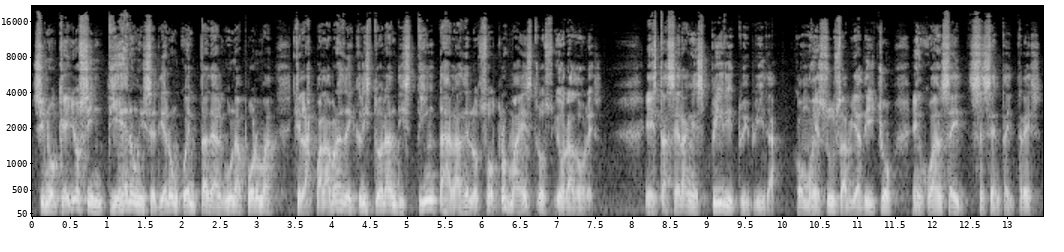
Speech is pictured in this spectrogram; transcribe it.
sino que ellos sintieron y se dieron cuenta de alguna forma que las palabras de Cristo eran distintas a las de los otros maestros y oradores. Estas eran espíritu y vida, como Jesús había dicho en Juan 6, 63.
